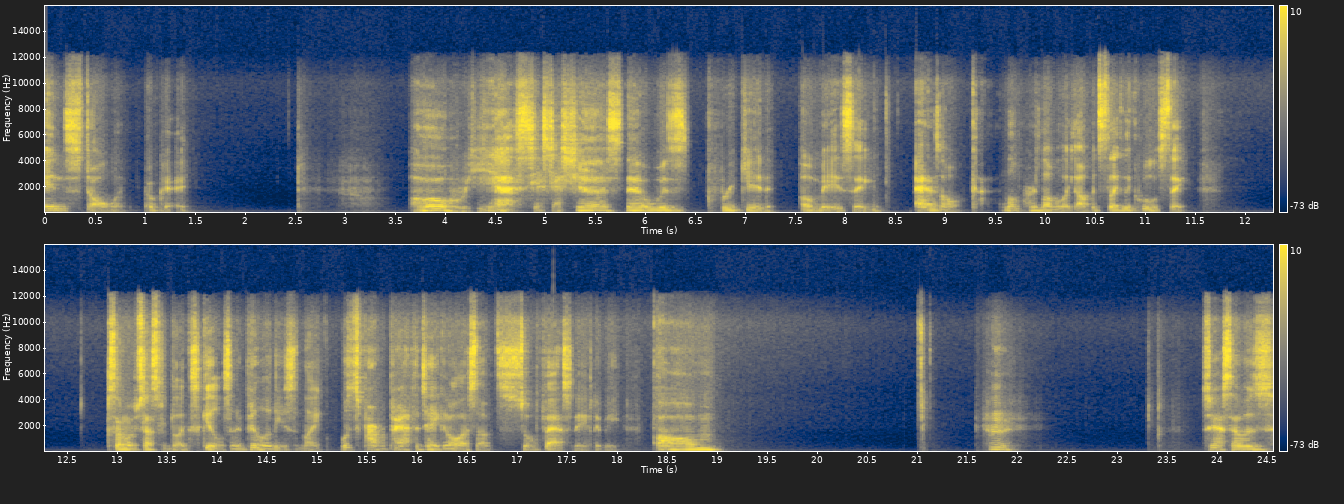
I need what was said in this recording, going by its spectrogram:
Installing. Okay. Oh, yes, yes, yes, yes. That was freaking amazing. As all, God, I love her leveling up. It's like the coolest thing. Because I'm obsessed with like skills and abilities and like what's the proper path to take and all that stuff. It's so fascinating to me. Um, hmm. So yes, that was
